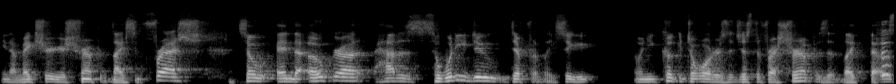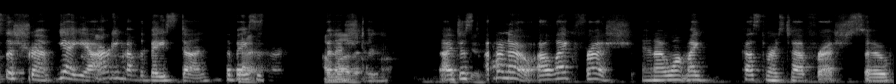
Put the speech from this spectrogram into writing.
you know, make sure your shrimp is nice and fresh. So, and the okra, how does? So, what do you do differently? So you. When you cook it to order, is it just the fresh shrimp? Is it like the Just the shrimp. Yeah, yeah. I already have the base done. The Got base it. is I love finished. it. I just good. I don't know. I like fresh, and I want my customers to have fresh. So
